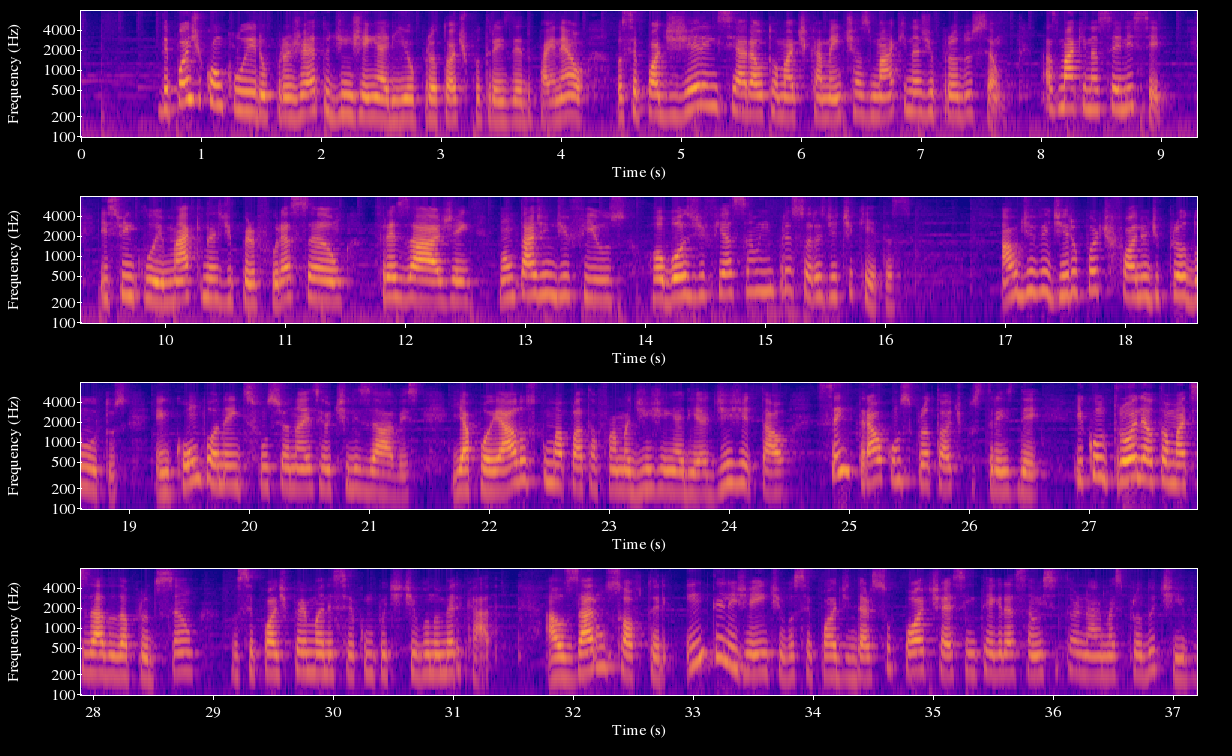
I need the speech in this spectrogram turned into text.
Depois de concluir o projeto de engenharia e o protótipo 3D do painel, você pode gerenciar automaticamente as máquinas de produção, as máquinas CNC. Isso inclui máquinas de perfuração, fresagem, montagem de fios, robôs de fiação e impressoras de etiquetas. Ao dividir o portfólio de produtos em componentes funcionais reutilizáveis e apoiá-los com uma plataforma de engenharia digital central com os protótipos 3D e controle automatizado da produção, você pode permanecer competitivo no mercado. Ao usar um software inteligente, você pode dar suporte a essa integração e se tornar mais produtivo.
